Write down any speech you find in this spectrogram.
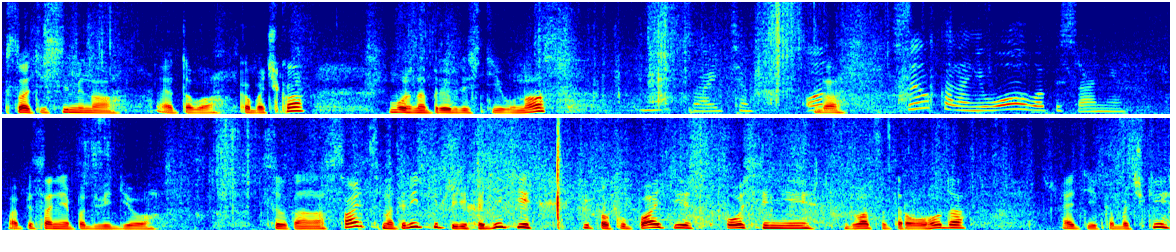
Кстати, семена этого кабачка можно приобрести у нас. На сайте. Он- Да, Ссылка на него в описании. в описании под видео. Ссылка на наш сайт. Смотрите, переходите и покупайте с осени 22 года. Эти кабачки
